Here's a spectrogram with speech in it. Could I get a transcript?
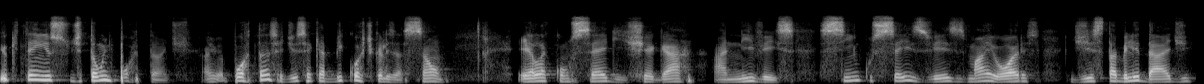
E o que tem isso de tão importante? A importância disso é que a bicorticalização ela consegue chegar a níveis 5, 6 vezes maiores de estabilidade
